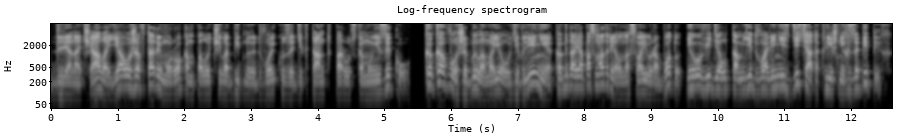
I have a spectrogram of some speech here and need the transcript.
Для начала я уже вторым уроком получил обидную двойку за диктант по русскому языку. Каково же было мое удивление, когда я посмотрел на свою работу и увидел там едва ли не с десяток лишних запятых.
